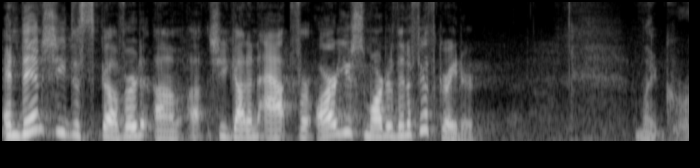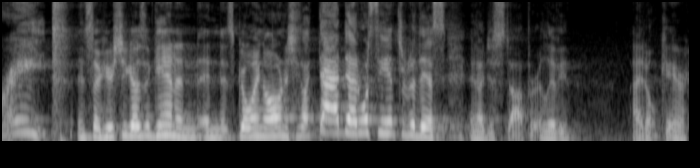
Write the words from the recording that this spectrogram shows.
And then she discovered um, uh, she got an app for are you smarter than a fifth grader? I'm like great. And so here she goes again and, and it's going on and she's like dad dad what's the answer to this? And i just stop her. Olivia i don't care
